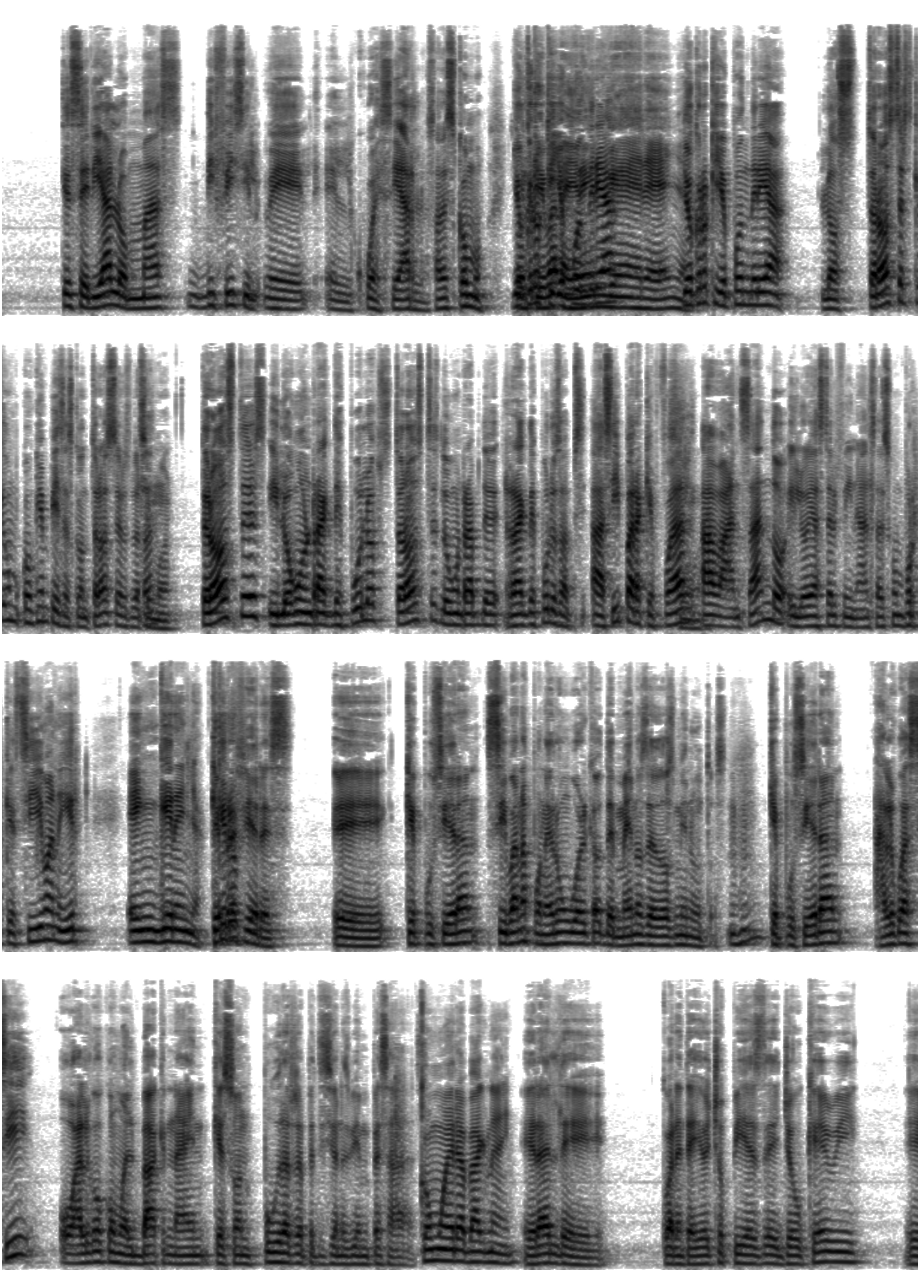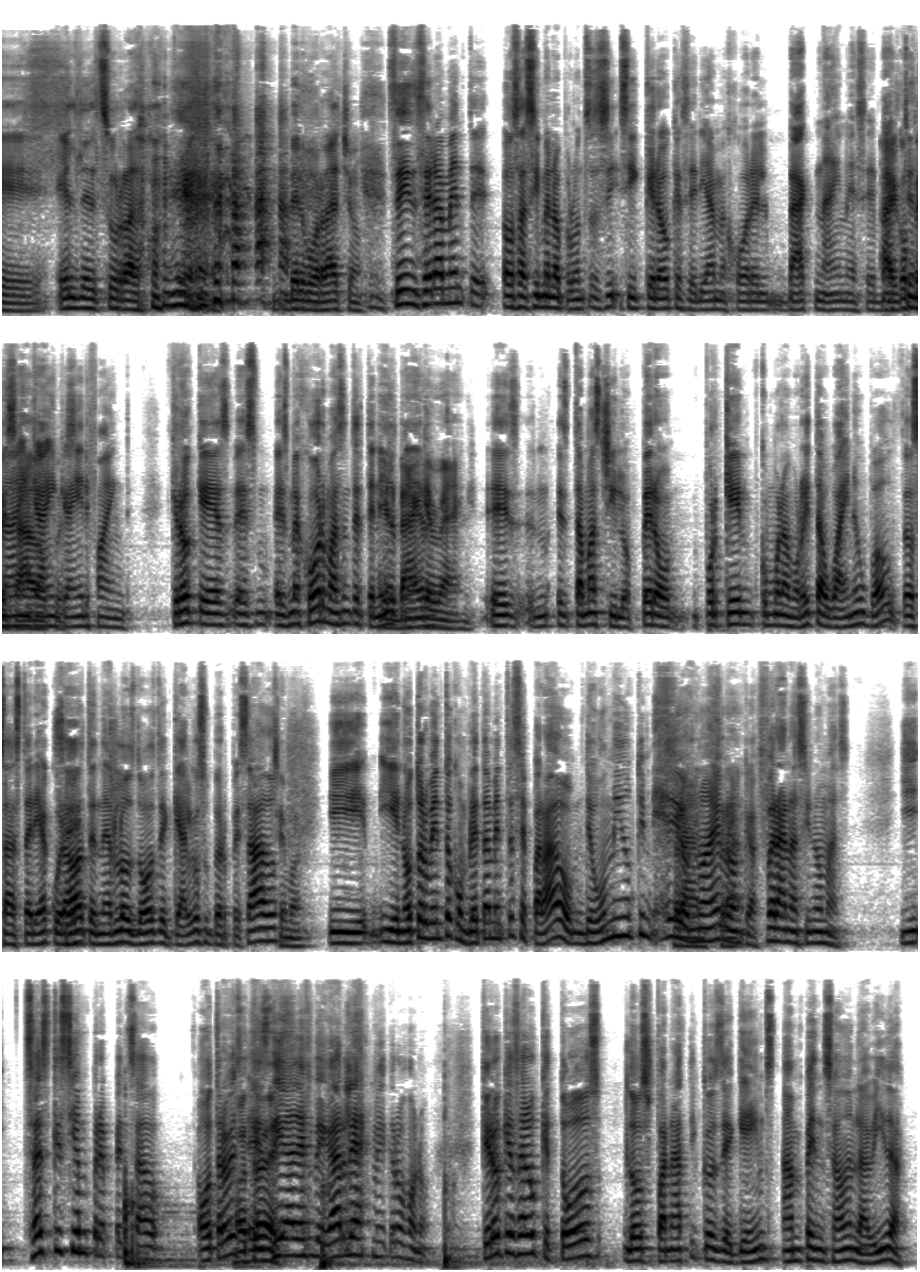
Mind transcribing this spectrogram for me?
que sería lo más difícil? El, el juecearlo, ¿sabes cómo? Yo Porque creo que yo pondría... Yo creo que yo pondría los thrusters. ¿Con, con qué empiezas? Con thrusters, ¿verdad? Simón. Thrusters y luego un rack de pull-ups, thrusters, luego un rack de, rack de pull-ups, así- para que fueras Simón. avanzando y luego ya hasta el final, ¿sabes? Como porque sí iban a ir en greña. ¿Qué Creo- prefieres? Eh, que pusieran, si van a poner un workout de menos de dos minutos, que pusieran algo así o algo como el back nine, que son puras repeticiones bien pesadas. ¿Cómo era Back Nine? Era el de 48 pies de Joe Carey, eh, el del zurradón de- del borracho. Sinceramente, o sea, si me lo preguntas así, sí creo que sería mejor el back nine, ese back Algo to pesado, nine, kind- pues. kind find. Creo que es, es, es mejor, más entretenido. El tener- bangerang. es, está más chilo. Pero, ¿por qué como la morrita? Why no both? O sea, estaría curado Sí. tener los dos de que algo súper pesado. Simón. Y, y en otro evento completamente separado, de un minuto y medio, Fran, no hay Fran. bronca. Fran, así nomás. Y, ¿sabes qué siempre he pensado? Otra vez, Otra es vez. día de pegarle al micrófono. Creo que es algo que todos los fanáticos de games han pensado en la vida.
